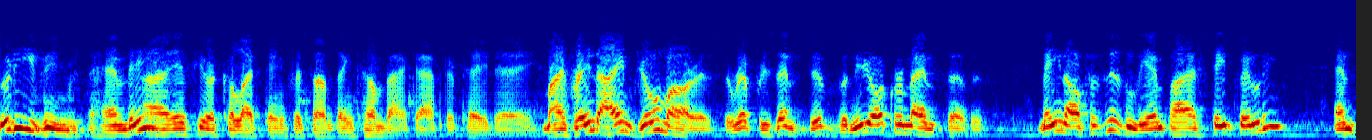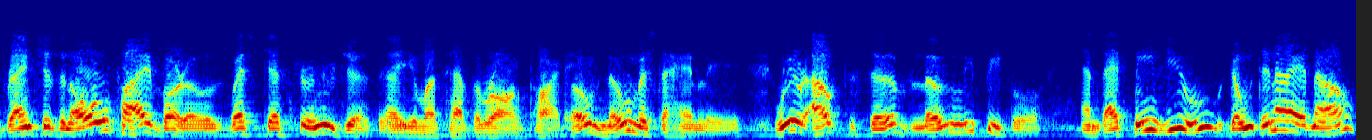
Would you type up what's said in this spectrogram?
Good evening, Mr. Hanley. Uh, if you're collecting for something, come back after payday. My friend, I'm Joe Morris, a representative of the New York Romance Service. Main offices in the Empire State Building and branches in all five boroughs, Westchester and New Jersey. Uh, you must have the wrong party. Oh, no, Mr. Hanley. We're out to serve lonely people. And that means you. Don't deny it now.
